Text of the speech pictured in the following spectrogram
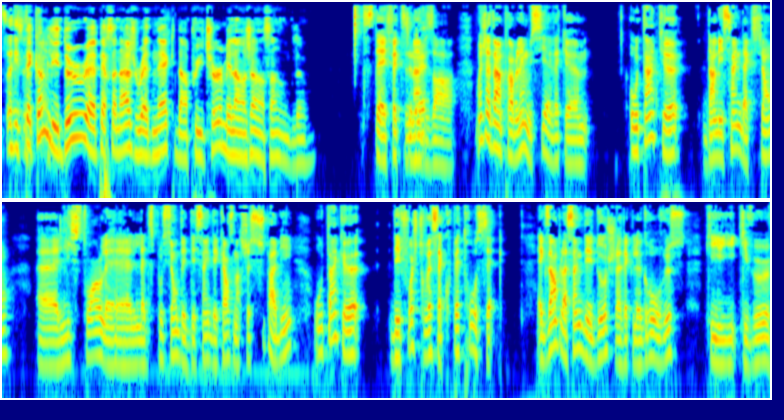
C'était comme les deux euh, personnages redneck dans Preacher mélangés ensemble. là. C'était effectivement bizarre. Moi, j'avais un problème aussi avec euh, autant que dans les scènes d'action, euh, l'histoire, le- la disposition des dessins des cases marchait super bien, autant que des fois, je trouvais que ça coupait trop sec. Exemple, la scène des douches avec le gros russe qui, qui veut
